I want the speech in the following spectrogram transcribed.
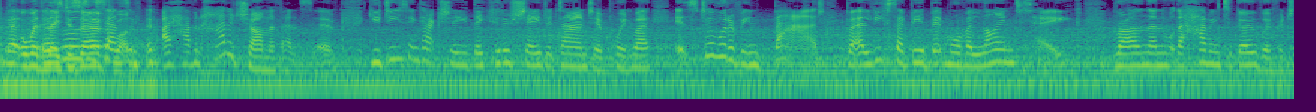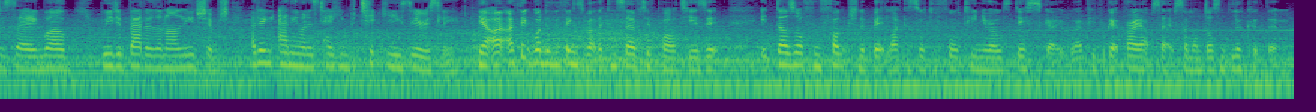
But or whether they deserve one. Of, I haven't had a charm offence you do think actually they could have shaved it down to a point where it still would have been bad, but at least there'd be a bit more of a line to take rather than what they're having to go with, which is saying, well, we did better than our leadership, which I don't think anyone is taking particularly seriously. Yeah, I, I think one of the things about the Conservative Party is it, it does often function a bit like a sort of 14 year old's disco where people get very upset if someone doesn't look at them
